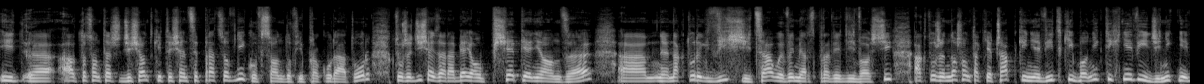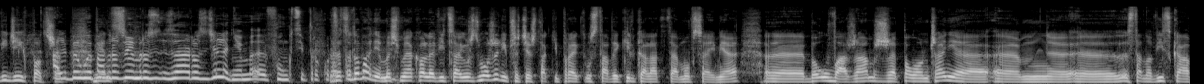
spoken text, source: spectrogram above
I, e, a to są też dziesiątki tysięcy pracowników sądów i prokuratur, którzy dzisiaj zarabiają psie pieniądze, e, na których wisi cały wymiar sprawiedliwości, a którzy noszą takie czapki niewidki, bo nikt ich nie widzi, nikt nie widzi ich potrzeb. Ale były pan, Więc- rozumiem, roz, za rozdzieleniem e, funkcji prokuratora. Zdecydowanie. Myśmy jako Lewica już złożyli przecież taki projekt ustawy kilka lat temu w Sejmie, bo uważam, że połączenie stanowiska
